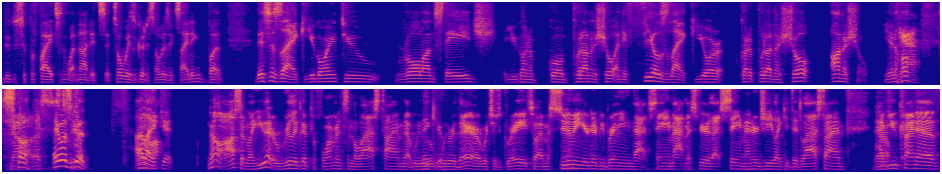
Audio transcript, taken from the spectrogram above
do the super fights and whatnot it's it's always good. It's always exciting. But this is like you're going to roll on stage you're gonna go and put on a show and it feels like you're gonna put on a show on a show you know yeah. so no, it was cool. good i no, like it no awesome like you had a really good performance in the last time that we we were there which is great so i'm assuming yeah. you're going to be bringing that same atmosphere that same energy like you did last time yeah. have you kind of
